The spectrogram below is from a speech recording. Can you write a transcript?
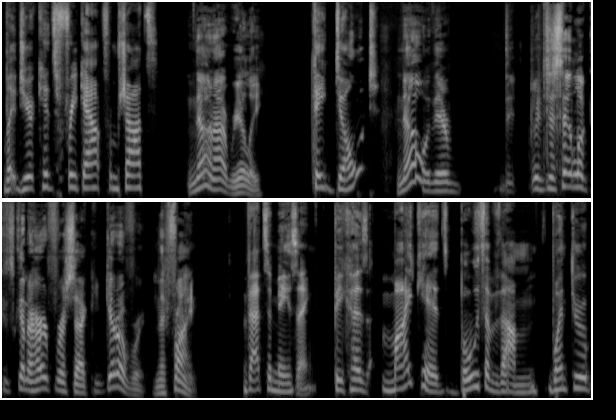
Like, do your kids freak out from shots? No, not really. They don't. No, they're. They just say, "Look, it's going to hurt for a second. Get over it," and they're fine. That's amazing because my kids, both of them, went through,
